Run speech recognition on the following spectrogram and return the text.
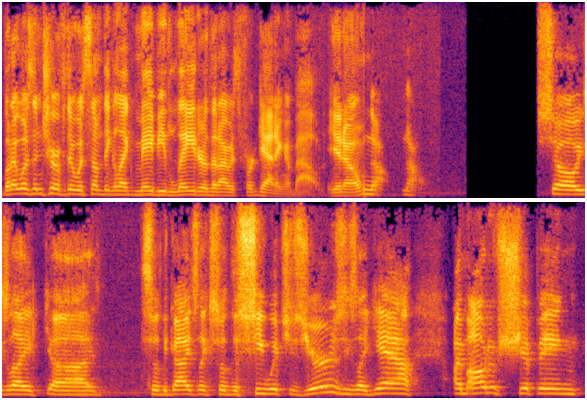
but I wasn't sure if there was something like maybe later that I was forgetting about. You know? No, no. So he's like, uh, so the guy's like, so the sea witch is yours? He's like, yeah. I'm out of shipping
